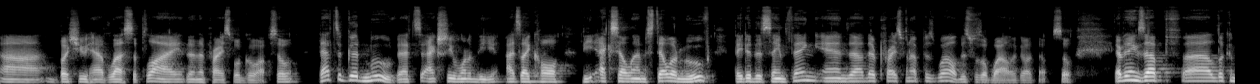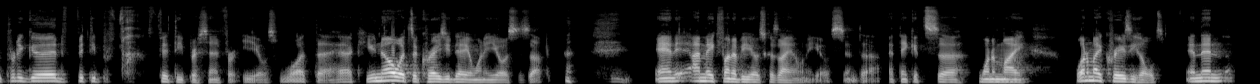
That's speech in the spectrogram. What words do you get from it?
uh, but you have less supply, then the price will go up. So that's a good move. That's actually one of the, as I call the XLM stellar move. They did the same thing and uh, their price went up as well. This was a while ago though. So everything's up, uh, looking pretty good. 50, 50% for EOS. What the heck? You know it's a crazy day when EOS is up. and I make fun of EOS because I own EOS. And uh, I think it's uh, one of my one of my crazy holds. And then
